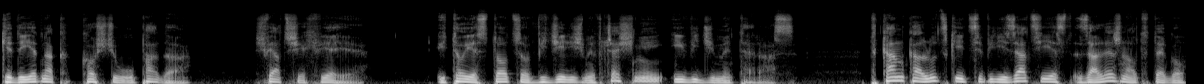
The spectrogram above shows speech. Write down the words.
Kiedy jednak Kościół upada, świat się chwieje. I to jest to, co widzieliśmy wcześniej i widzimy teraz. Tkanka ludzkiej cywilizacji jest zależna od tego,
